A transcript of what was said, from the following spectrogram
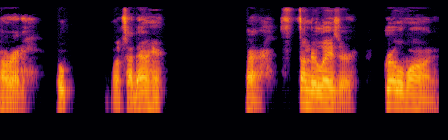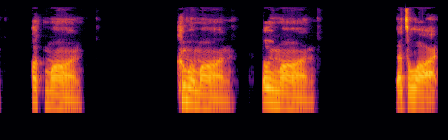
Alrighty. Oop. Upside down here. Alright. Thunder Laser. Grubblemon. Huckmon. Kumamon. Lobomon. That's a lot.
